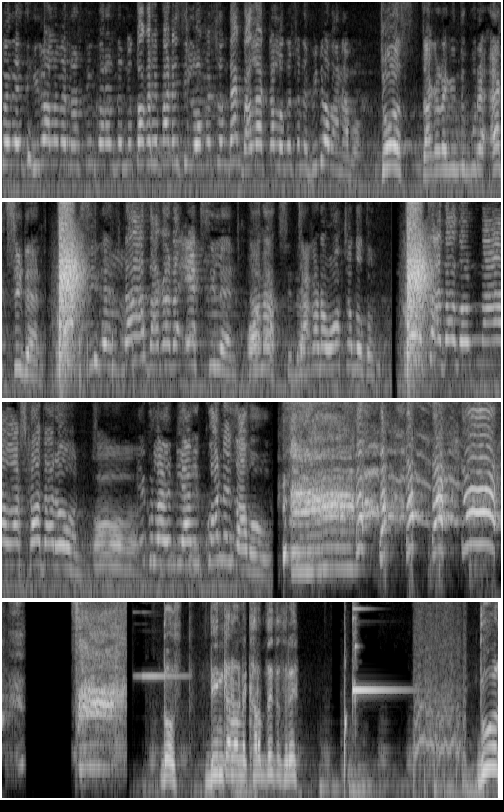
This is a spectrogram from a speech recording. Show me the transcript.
করে হিরো আলমের রোস্টিং পাঠাইছি লোকেশন দেখ ভালো একটা লোকেশনে ভিডিও বানাবো। জোস জায়গাটা কিন্তু পুরো অ্যাক্সিডেন্ট অ্যাক্সিডেন্ট না জায়গাটা এক্সিলেন্ট না না জায়গাটা অচাদতন অসাধারণ না অসাধারণ। এগুলা নিয়ে আমি কোনে যাব? দোস্ত দিনকাল অনেক খারাপ যাইতেছে রে। দূর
